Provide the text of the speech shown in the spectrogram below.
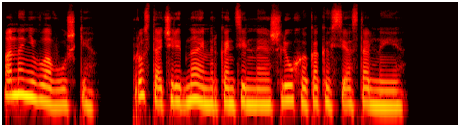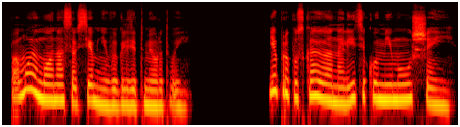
Она не в ловушке, просто очередная меркантильная шлюха, как и все остальные. По-моему, она совсем не выглядит мертвой. Я пропускаю аналитику мимо ушей,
